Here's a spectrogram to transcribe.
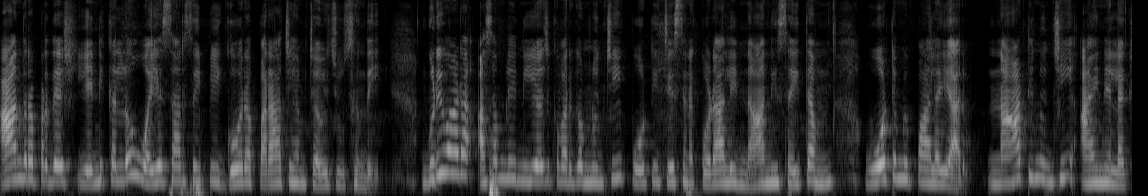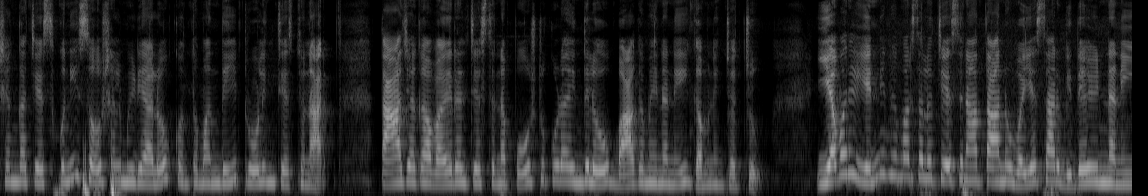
ఆంధ్రప్రదేశ్ ఎన్నికల్లో వైఎస్ఆర్సీపీ ఘోర పరాజయం చవిచూసింది. గుడివాడ అసెంబ్లీ నియోజకవర్గం నుంచి పోటీ చేసిన కొడాలి నాని సైతం ఓటమి పాలయ్యారు. నాటి నుంచి ఆయన్ని లక్ష్యంగా చేసుకుని సోషల్ మీడియాలో కొంతమంది ట్రోలింగ్ చేస్తున్నారు. తాజాగా వైరల్ చేస్తున్న పోస్టు కూడా ఇందులో భాగమేనని గమనించవచ్చు ఎవరు ఎన్ని విమర్శలు చేసినా తాను వైఎస్ఆర్ విధేయుణ్ణని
